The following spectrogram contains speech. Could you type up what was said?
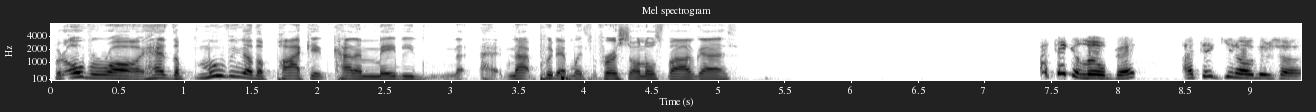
but overall, has the moving of the pocket kind of maybe not, not put that much pressure on those five guys? I think a little bit. I think you know there's a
